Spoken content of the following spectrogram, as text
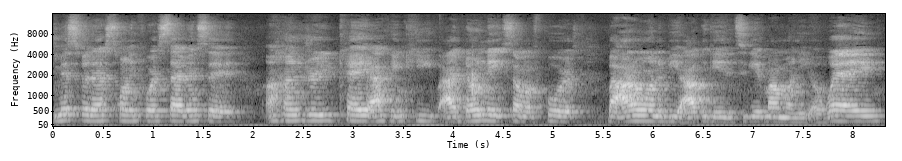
Miss Finesse 24/7 said 100k I can keep. I donate some, of course, but I don't want to be obligated to give my money away.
